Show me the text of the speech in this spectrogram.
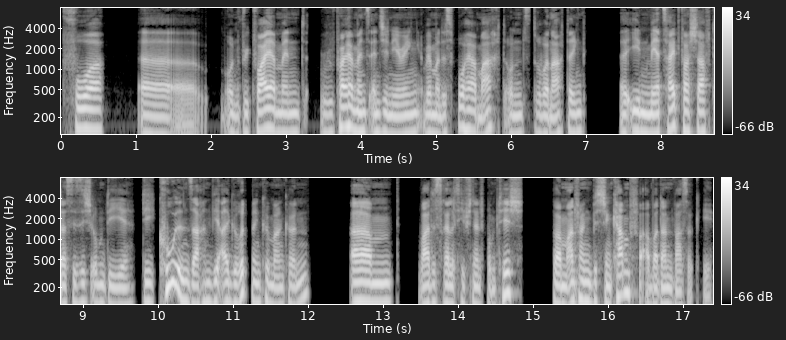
vor äh, und Requirement, Requirements Engineering, wenn man das vorher macht und drüber nachdenkt, äh, ihnen mehr Zeit verschafft, dass sie sich um die, die coolen Sachen wie Algorithmen kümmern können, ähm, war das relativ schnell vom Tisch. War am Anfang ein bisschen Kampf, aber dann war es okay.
